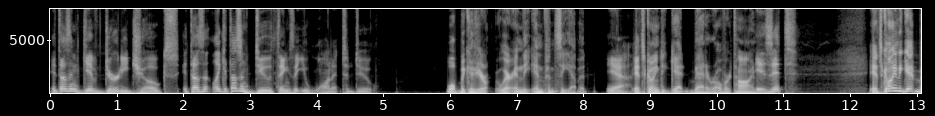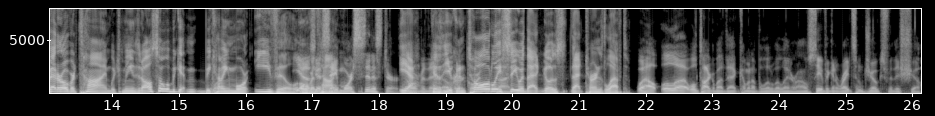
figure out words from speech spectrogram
It doesn't give dirty jokes. It doesn't like. It doesn't do things that you want it to do. Well, because you're we're in the infancy of it. Yeah. It's going to get better over time. Is it? It's going to get better over time, which means it also will be getting becoming more evil Yeah. I over was gonna say time. more sinister. yeah, over the- because you can the course of totally see where that goes. That turns left. Well, we'll uh, we'll talk about that coming up a little bit later on. I'll see if we can write some jokes for this show.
